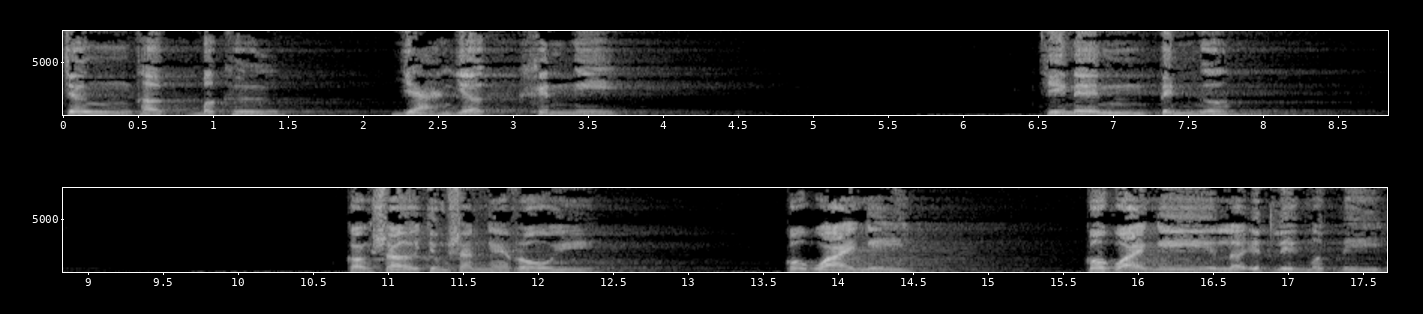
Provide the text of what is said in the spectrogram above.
Chân thật bất hư, giả vật khinh nghi. Chỉ nên tín ngưỡng. Còn sợ chúng sanh nghe rồi, Có hoài nghi, Có hoài nghi lợi ích liền mất đi.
